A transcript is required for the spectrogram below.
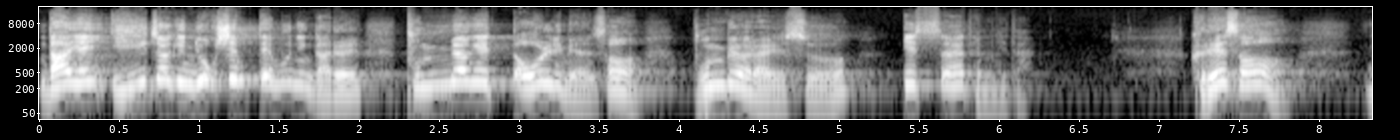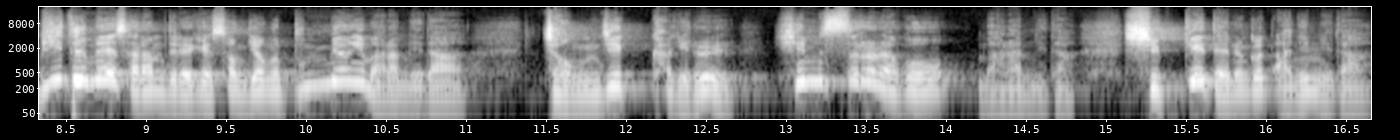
나의 이기적인 욕심 때문인가를 분명히 떠올리면서 분별할 수 있어야 됩니다. 그래서 믿음의 사람들에게 성경은 분명히 말합니다. 정직하기를 힘쓰라라고 말합니다. 쉽게 되는 것 아닙니다.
